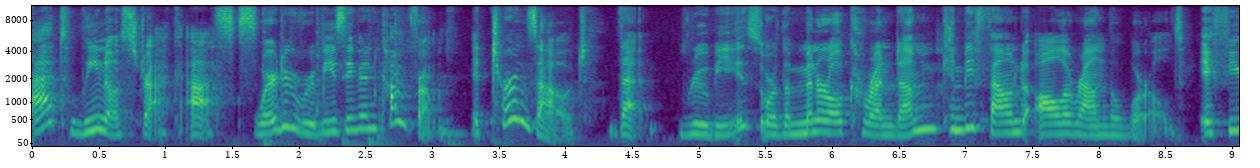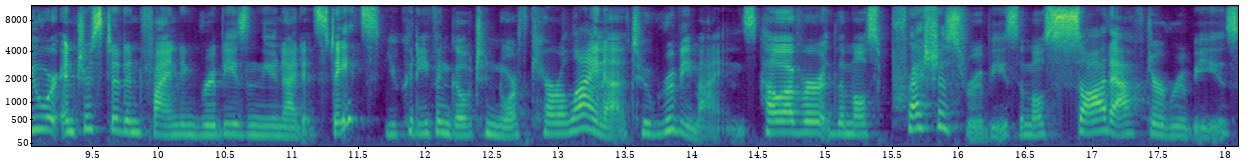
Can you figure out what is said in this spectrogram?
At Linostrack asks, where do rubies even come from? It turns out that rubies, or the mineral corundum, can be found all around the world. If you were interested in finding rubies in the United States, you could even go to North Carolina to ruby mines. However, the most precious rubies, the most sought after rubies,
